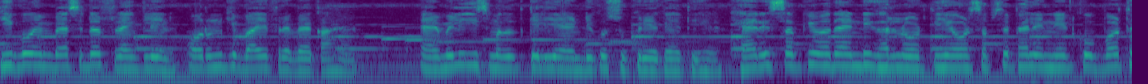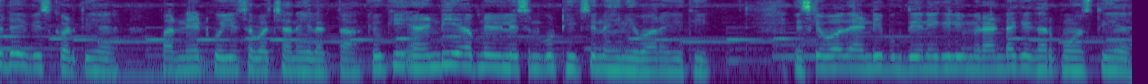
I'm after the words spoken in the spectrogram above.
कि वो एम्बेसडर फ्रैंकलिन और उनकी वाइफ रेबेका है। एमिली इस मदद के लिए एंडी को शुक्रिया कहती है। खैर इस सब के बाद एंडी घर लौटती है और सबसे पहले नेट को बर्थडे विश करती है। पर नेट को ये सब अच्छा नहीं लगता, क्योंकि एंडी अपने रिलेशन को ठीक से नहीं निभा रही थी। इसके बाद एंडी बुक देने के लिए मिरांडा के घर पहुँचती है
